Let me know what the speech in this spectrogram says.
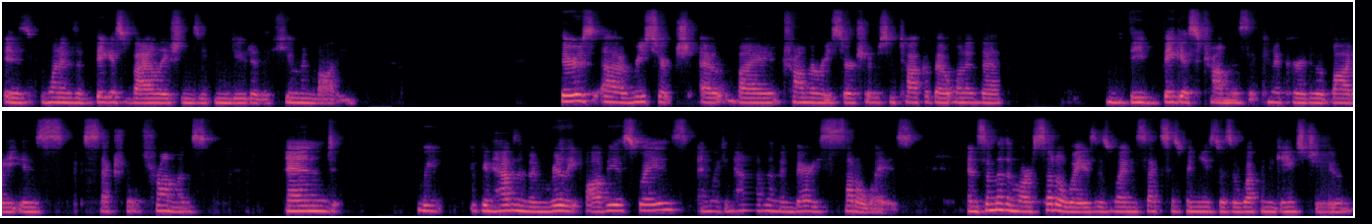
is one of the biggest violations you can do to the human body. There's uh, research out by trauma researchers who talk about one of the the biggest traumas that can occur to a body is sexual traumas. And we, we can have them in really obvious ways and we can have them in very subtle ways. And some of the more subtle ways is when sex has been used as a weapon against you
